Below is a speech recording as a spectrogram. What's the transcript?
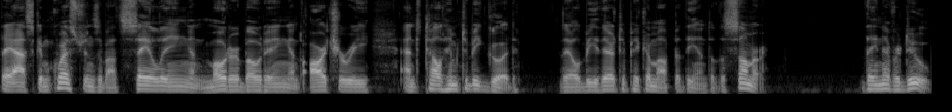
They ask him questions about sailing and motorboating and archery and tell him to be good. They'll be there to pick him up at the end of the summer. They never do.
